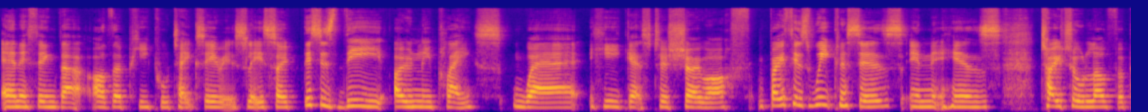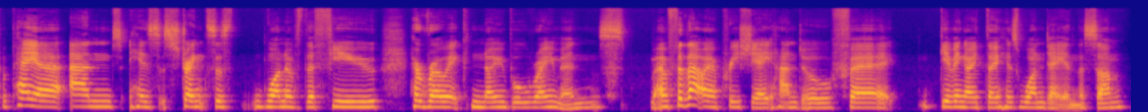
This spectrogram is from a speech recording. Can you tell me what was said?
anything that other people take seriously. So, this is the only place where he gets to show off both his weaknesses in his total love for Poppaea and his strengths as one of the few heroic, noble Romans. And for that, I appreciate Handel for giving Otho his one day in the sun.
